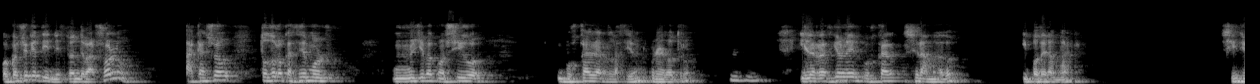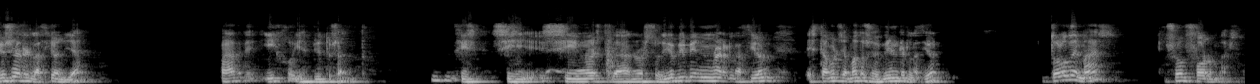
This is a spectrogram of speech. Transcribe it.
¿O coche que tienes? ¿Dónde vas solo? ¿Acaso todo lo que hacemos no lleva consigo buscar la relación con el otro. Y la relación es buscar ser amado y poder amar. Si Dios es relación ya, Padre, Hijo y Espíritu Santo. si, si, nuestra, nuestro Dios vive en una relación, estamos llamados a vivir en relación. Todo lo demás son formas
